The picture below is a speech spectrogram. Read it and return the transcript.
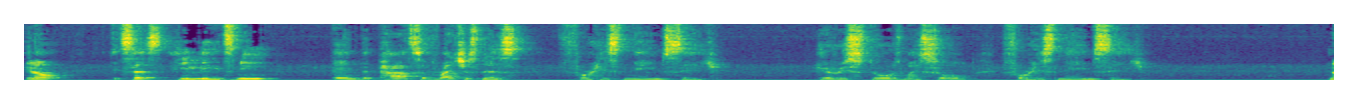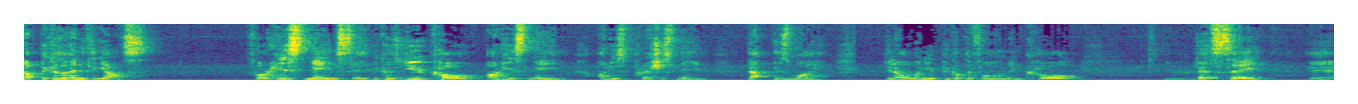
You know, it says, He leads me in the paths of righteousness for His name's sake. He restores my soul for His name's sake. Not because of anything else. For His name's sake, because you called on His name, on His precious name. That is why. You know, when you pick up the phone and call let's say uh,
